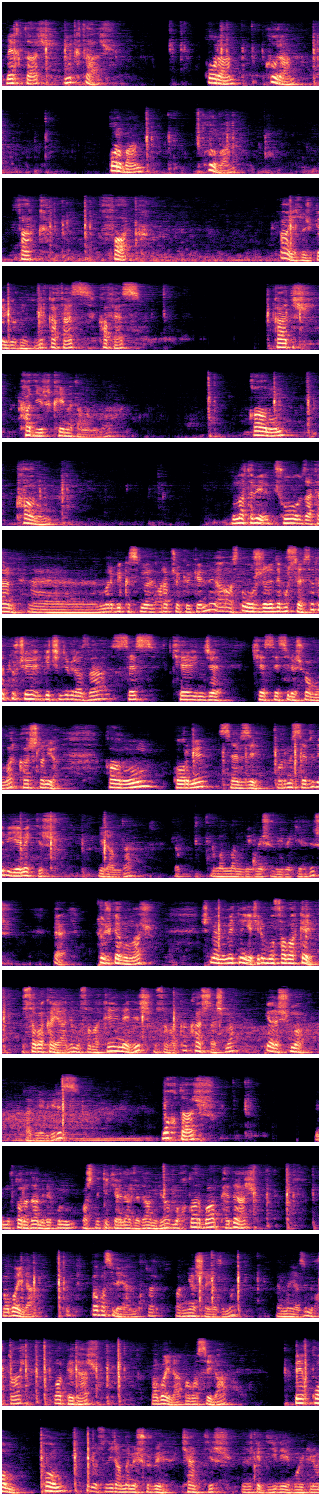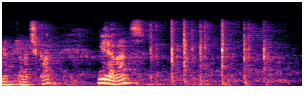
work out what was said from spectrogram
Mektar miktar. Koran Kur'an. Kurban kurban. Fark fark. Aynı sözcükler gördüğünüz gibi. Kafes kafes. Kadr kadir kıymet anlamında. Kanun kanun. Bunlar tabi çoğu zaten e, bunların bir kısmı Arapça kökenli aslında orijinalinde bu sesler de Türkçe'ye geçince biraz daha ses K ince K sesiyle şu an bunlar karşılanıyor. Kanun, korme, sebzi. Korme sebzi de bir yemektir İran'da. Çok kullanılan bir meşhur bir yemekleridir. Evet. Sözcükler bunlar. Şimdi hemen metne geçelim. Musabake. Musabaka yani. Musabake nedir? Musabaka karşılaşma, yarışma da diyebiliriz. Muhtar Muhtarla devam ediyor. Bunun başındaki hikayelerle devam ediyor. Muhtar ba peder babayla babasıyla yani muhtar var yaşa yazımı yanına yazı muhtar ba peder babayla babasıyla be kom biliyorsunuz İran'da meşhur bir kenttir. Özellikle dini boyutunu ön plana çıkan Mirevent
